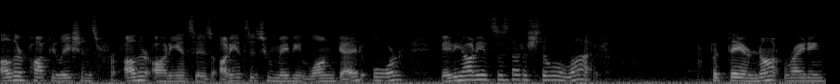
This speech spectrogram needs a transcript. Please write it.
other populations, for other audiences, audiences who may be long dead, or maybe audiences that are still alive. But they are not writing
